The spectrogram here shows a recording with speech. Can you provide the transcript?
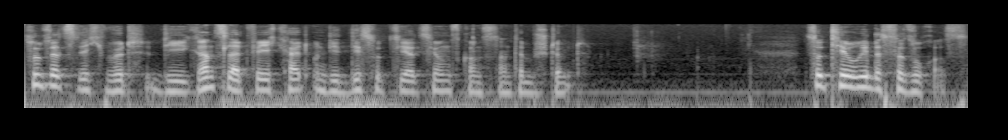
zusätzlich wird die Grenzleitfähigkeit und die Dissoziationskonstante bestimmt. Zur Theorie des Versuches.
